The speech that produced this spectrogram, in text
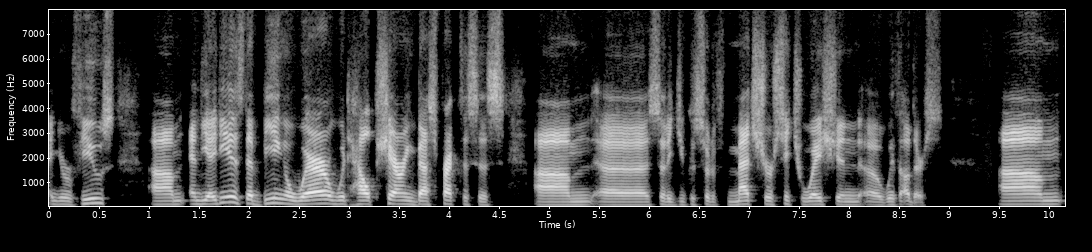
and your views. Um, and the idea is that being aware would help sharing best practices um, uh, so that you could sort of match your situation uh, with others. Um,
